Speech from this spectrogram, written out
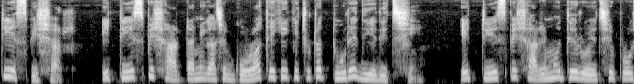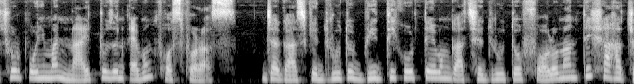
টিএসপি সার। এই টিএসপি সারটা আমি গাছের গোড়া থেকে কিছুটা দূরে দিয়ে দিচ্ছি। এই টিএসপি সারের মধ্যে রয়েছে প্রচুর পরিমাণ নাইট্রোজেন এবং ফসফরাস, যা গাছকে দ্রুত বৃদ্ধি করতে এবং গাছে দ্রুত ফলন আনতে সাহায্য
